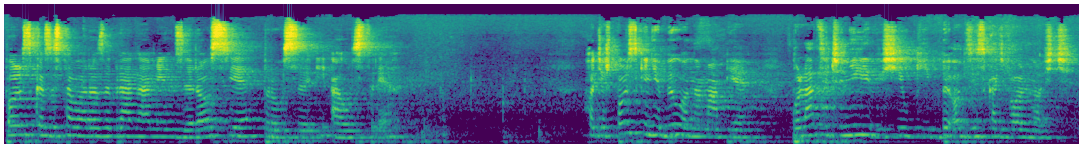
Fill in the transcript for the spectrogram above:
Polska została rozebrana między Rosję, Prusy i Austrię. Chociaż Polski nie było na mapie, Polacy czynili wysiłki, by odzyskać wolność.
